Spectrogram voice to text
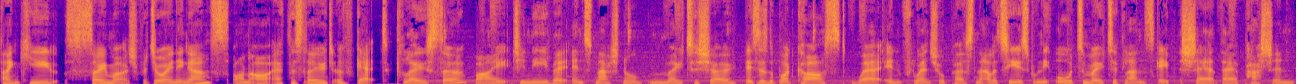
thank you so much for joining us on our episode of Get Closer by Geneva International Motor Show. This is the podcast where influential personalities from the automotive landscape share their passion,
